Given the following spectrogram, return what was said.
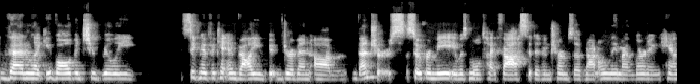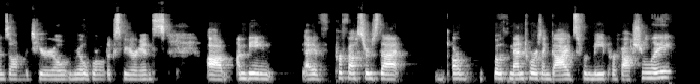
then like evolve into really significant and value driven um, ventures. So for me, it was multifaceted in terms of not only I learning hands on material, real world experience, um, I'm being, I have professors that are both mentors and guides for me professionally.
